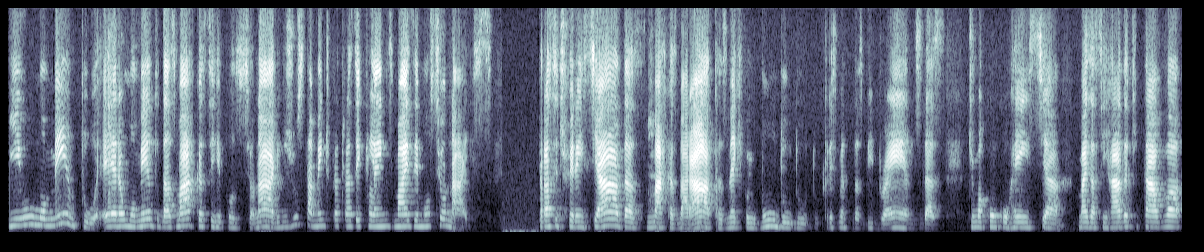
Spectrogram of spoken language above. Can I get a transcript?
E o momento era o momento das marcas se reposicionarem justamente para trazer claims mais emocionais, para se diferenciar das marcas baratas, né, que foi o boom do, do, do crescimento das B-brands, das, de uma concorrência mais acirrada que estava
